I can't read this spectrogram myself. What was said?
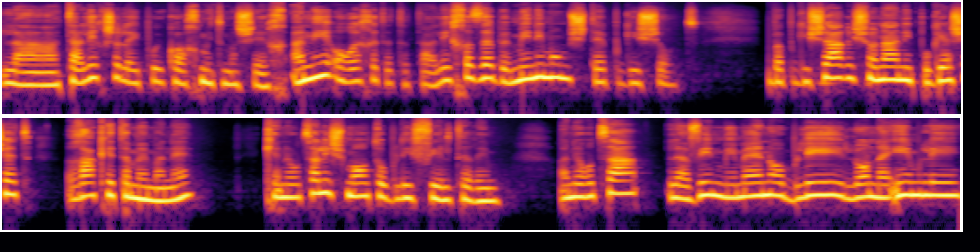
לתהליך של היפוי כוח מתמשך. אני עורכת את התהליך הזה במינימום שתי פגישות. בפגישה הראשונה אני פוגשת רק את הממנה, כי אני רוצה לשמוע אותו בלי פילטרים. אני רוצה להבין ממנו בלי לא נעים לי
